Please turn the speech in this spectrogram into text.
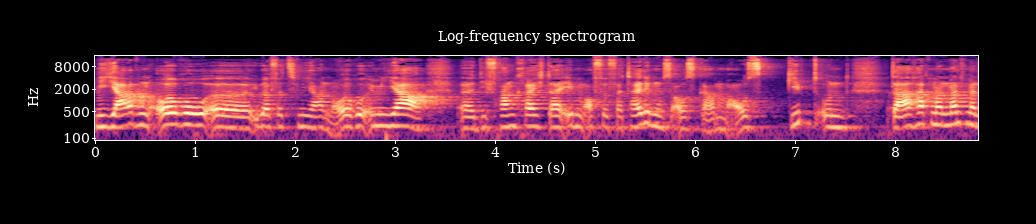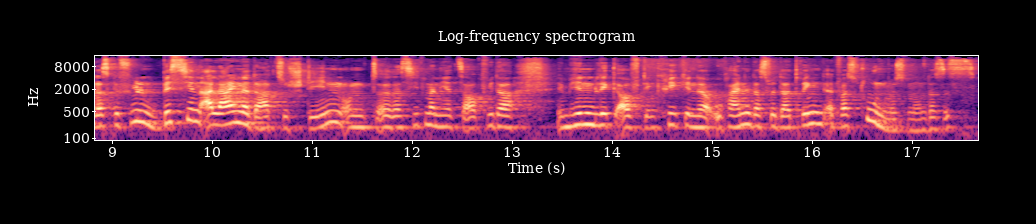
Milliarden Euro, äh, über 40 Milliarden Euro im Jahr, äh, die Frankreich da eben auch für Verteidigungsausgaben ausgibt. Und da hat man manchmal das Gefühl, ein bisschen alleine dazustehen. Und äh, das sieht man jetzt auch wieder im Hinblick auf den Krieg in der Ukraine, dass wir da dringend etwas tun müssen. Und das ist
